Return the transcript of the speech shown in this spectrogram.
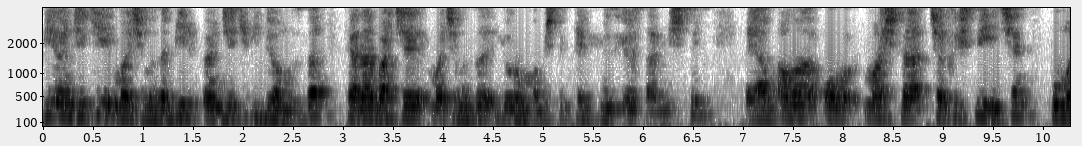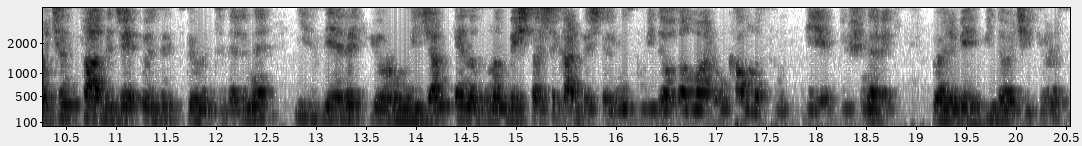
bir önceki maçımızda, bir önceki videomuzda Fenerbahçe maçımızı yorumlamıştık, tepkimizi göstermiştik. E, ama o maçla çakıştığı için bu maçın sadece özet görüntülerini izleyerek yorumlayacağım. En azından Beşiktaşlı kardeşlerimiz bu videodan mahrum kalmasın diye düşünerek böyle bir video çekiyoruz.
